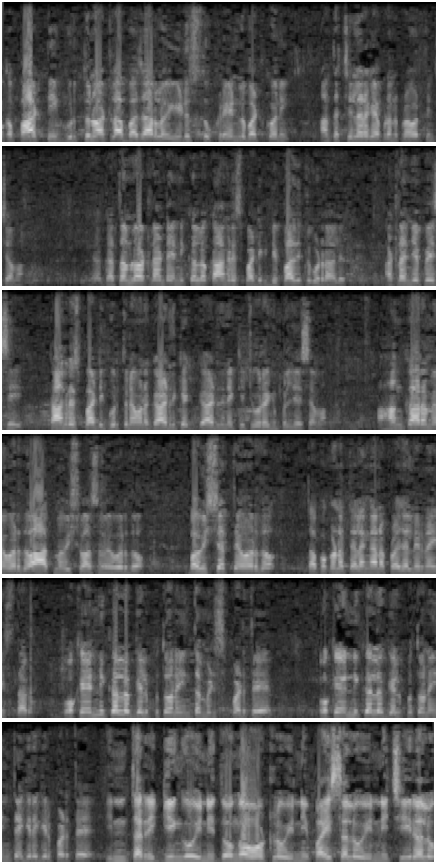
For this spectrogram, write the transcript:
ఒక పార్టీ గుర్తును అట్లా బజార్లో ఈడుస్తూ క్రేన్లు పట్టుకొని అంత చిల్లరగా ఎప్పుడన్నా ప్రవర్తించామా? గతంలో అట్లాంటి ఎన్నికల్లో కాంగ్రెస్ పార్టీకి డిపాజిట్లు కూడా రాలేదు. అట్లని చెప్పేసి కాంగ్రెస్ పార్టీ గుర్తునేమన్నా గాడిదకి గాడిదనెక్కి ఊరేగింపులు చేశామా? అహంకారం ఎవరిదో ఆత్మవిశ్వాసం ఎవరిదో భవిష్యత్ ఎవరిదో తప్పకుండా తెలంగాణ ప్రజలు నిర్ణయిస్తారు. ఒక ఎన్నికల్లో గెలుపుతోనే ఇంత మిడిసిపడితే ఒక ఎన్నికల్లో గెలుపుతోనే ఇంత ఎగిరెగిరి పడితే ఇంత రిగ్గింగు ఇన్ని దొంగ ఓట్లు ఇన్ని పైసలు ఇన్ని చీరలు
